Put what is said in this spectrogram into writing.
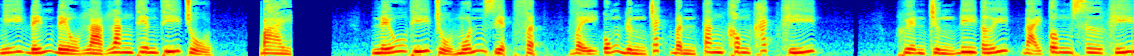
nghĩ đến đều là lăng thiên thí chủ. Bài. Nếu thí chủ muốn diệt Phật, vậy cũng đừng trách bần tăng không khách khí. Huyền trừng đi tới, đại tông sư khí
